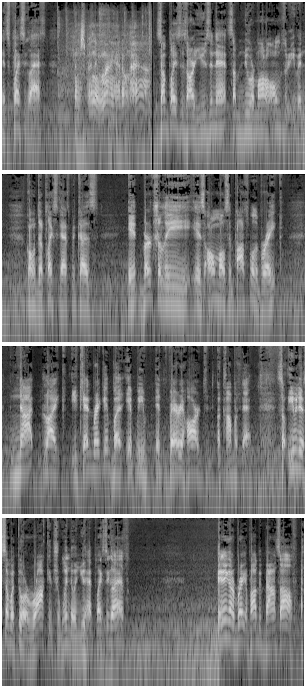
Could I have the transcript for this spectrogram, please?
it's plexiglass. I'm spending money I don't have. Some places are using that. Some newer model homes are even going to plexiglass because it virtually is almost impossible to break. Not like you can break it, but it be it's very hard to accomplish that. So even if someone threw a rock at your window and you have plexiglass, it ain't gonna break. It probably bounce off.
